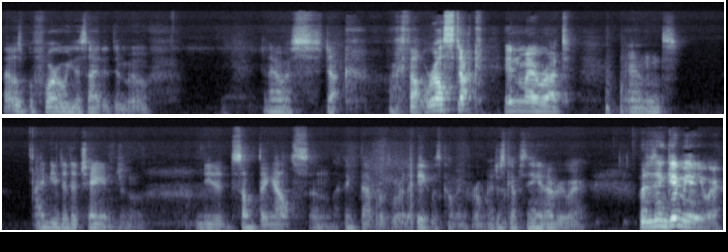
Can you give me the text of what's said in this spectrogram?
that was before we decided to move. And I was stuck. I felt real stuck in my rut. And I needed a change and needed something else. And I think that was where the eight was coming from. I just kept seeing it everywhere. But it didn't get me anywhere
